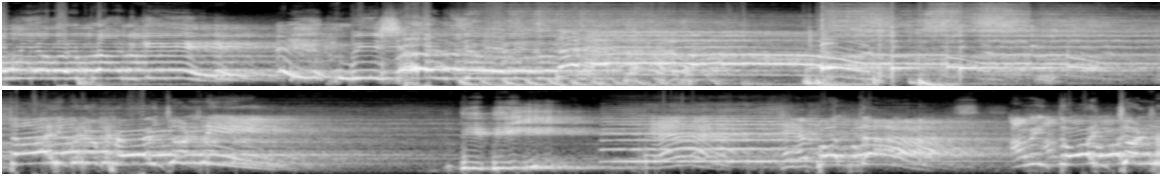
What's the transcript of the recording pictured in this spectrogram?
আমি আমার প্রাণকে বিসর্জন করি। তার কোনো প্রয়োজন নেই। দিদি। হ্যাঁ হ্যাঁ পদ্মা আমি তোর জন্য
